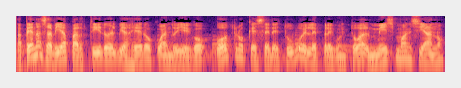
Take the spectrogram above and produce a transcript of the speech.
Apenas había partido el viajero cuando llegó otro que se detuvo y le preguntó al mismo anciano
